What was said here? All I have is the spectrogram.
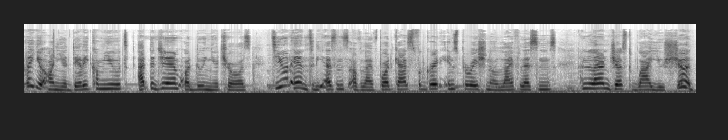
Whether you're on your daily commute, at the gym, or doing your chores, tune in to the Essence of Life podcast for great inspirational life lessons and learn just why you should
